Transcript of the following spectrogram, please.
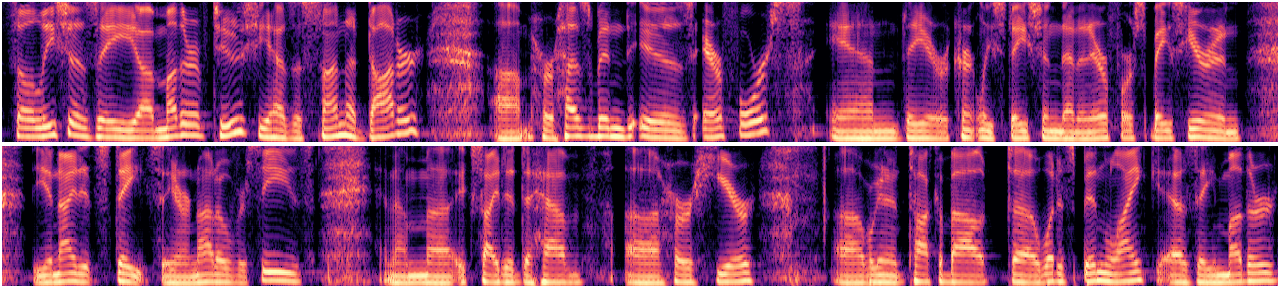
So Alicia is a uh, mother of two. She has a son, a daughter. Um, her husband is Air Force, and they are currently stationed at an Air Force base here in the United States. They are not overseas, and I'm uh, excited to have uh, her here. Uh, we're going to talk about uh, what it's been like as a mother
